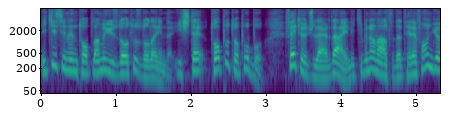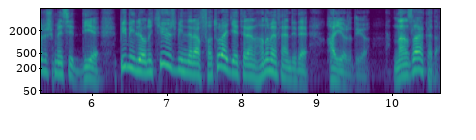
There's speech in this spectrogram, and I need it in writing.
İkisinin toplamı %30 dolayında. İşte topu topu bu. FETÖ'cüler dahil 2016'da telefon görüşmesi diye 1 milyon 200 bin lira fatura getiren hanımefendi de hayır diyor. Nazlı Akada.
